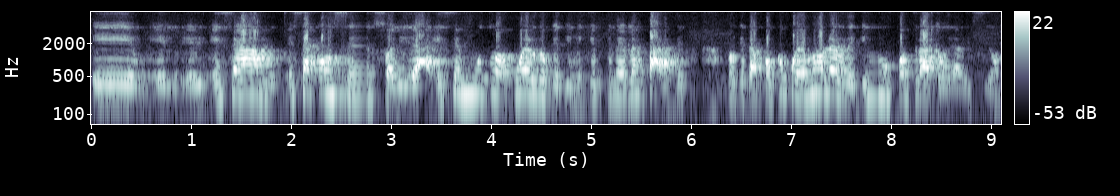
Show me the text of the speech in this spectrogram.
eh, esa, esa consensualidad, ese mutuo acuerdo que tienen que tener las partes, porque tampoco podemos hablar de que es un contrato de adhesión.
